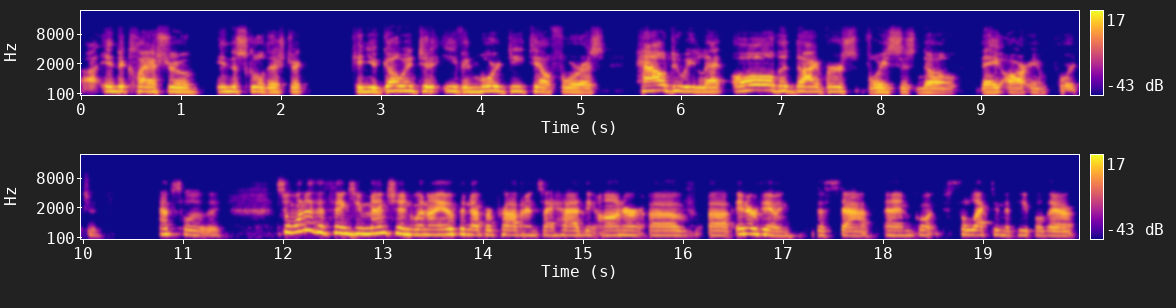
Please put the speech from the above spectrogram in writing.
uh, in the classroom, in the school district. Can you go into even more detail for us? How do we let all the diverse voices know they are important? Absolutely. So, one of the things you mentioned when I opened Upper Providence, I had the honor of uh, interviewing the staff and going, selecting the people there.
